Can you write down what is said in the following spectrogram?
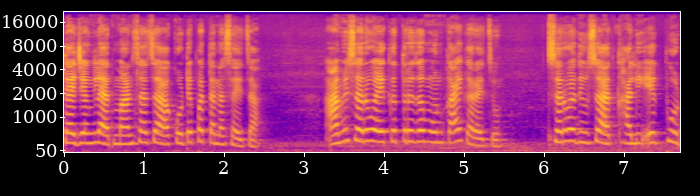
त्या जंगलात माणसाचा कोटेपत्ता नसायचा. आम्ही सर्व एकत्र जमून काय करायचो? सर्व दिवसात खाली एक फूट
